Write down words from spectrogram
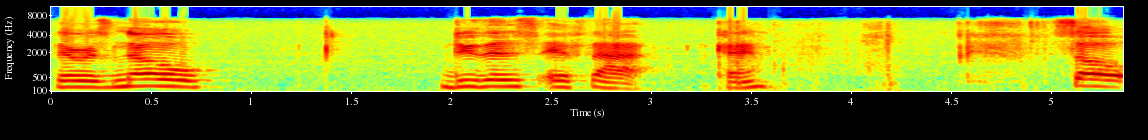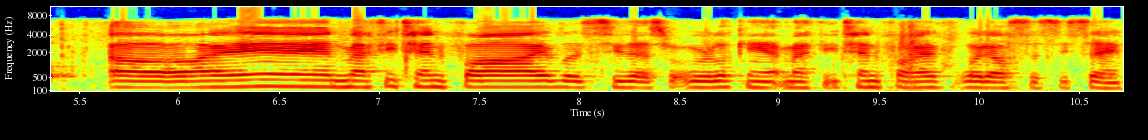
There was no do this if that, okay? So uh, in Matthew 10:5, let's see, that's what we're looking at. Matthew 10:5. What else does he say?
